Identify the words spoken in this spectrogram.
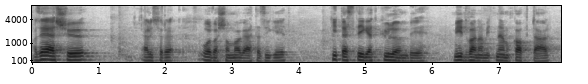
Az első, először olvasom magát az igét, kitesz téged különbé, mit van, amit nem kaptál,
